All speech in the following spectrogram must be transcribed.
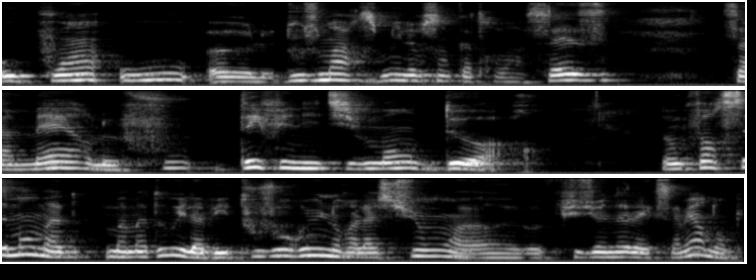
au point où, euh, le 12 mars 1996, sa mère le fout définitivement dehors. Donc forcément, Mamadou, il avait toujours eu une relation euh, fusionnelle avec sa mère, donc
